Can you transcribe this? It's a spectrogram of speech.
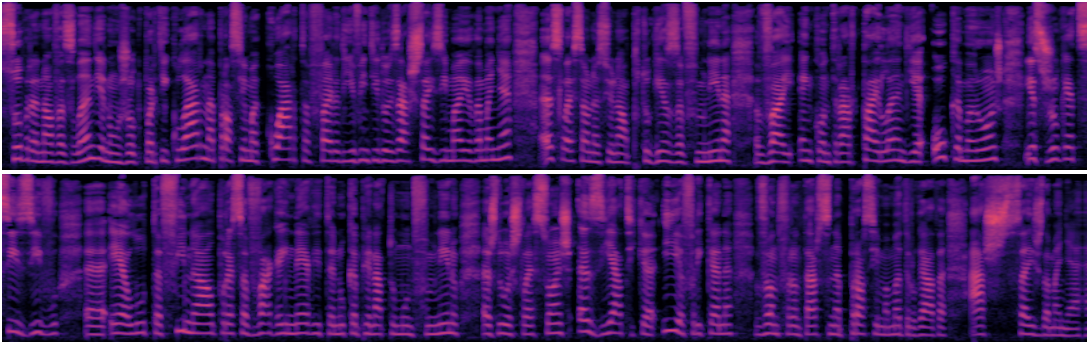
sobre a Nova Zelândia, num jogo particular, na próxima quarta-feira, dia 22, às seis e meia da manhã, a seleção nacional portuguesa feminina vai encontrar Tailândia ou Camarões. Esse jogo é decisivo, eh, é a luta final por essa vaga inédita no Campeonato do Mundo Feminino. As duas seleções, asiática e africana, vão defrontar-se na próxima madrugada, às seis da manhã.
